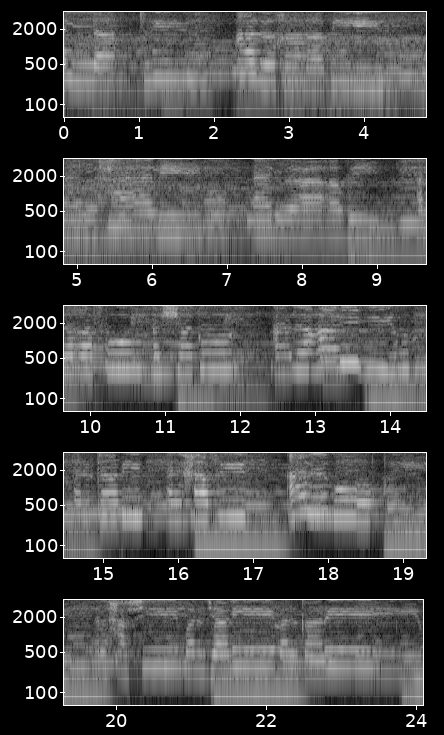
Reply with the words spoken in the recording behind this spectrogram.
اللطيف الخبير الحليم العظيم الغفور الشكور الكبير المقيم الجليل. الكريم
